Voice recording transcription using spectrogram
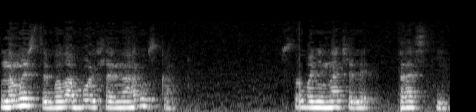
на мышцы была большая нагрузка, чтобы они начали расти.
